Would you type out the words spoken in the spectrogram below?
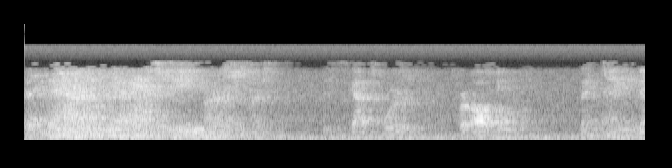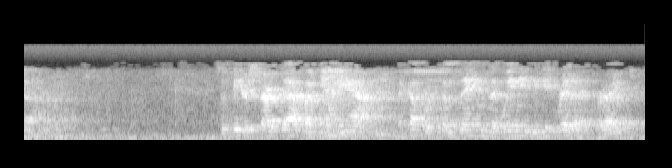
but now you have received mercy. This is God's word for all people. Thanks be to God. So Peter starts out by pointing out a couple of some things that we need to get rid of, right?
